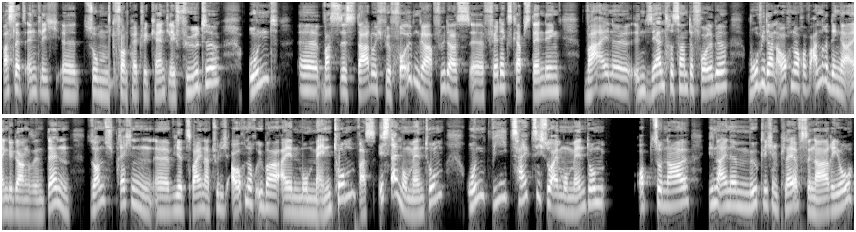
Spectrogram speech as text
was letztendlich äh, zum von Patrick Kentley führte. Und was es dadurch für Folgen gab für das äh, FedEx Cup Standing, war eine sehr interessante Folge, wo wir dann auch noch auf andere Dinge eingegangen sind. Denn sonst sprechen äh, wir zwei natürlich auch noch über ein Momentum. Was ist ein Momentum und wie zeigt sich so ein Momentum optional in einem möglichen Playoff-Szenario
